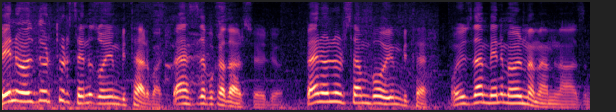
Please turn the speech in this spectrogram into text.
beni öldürtürseniz oyun biter bak. Ben size bu kadar söylüyorum. Ben ölürsem bu oyun biter. O yüzden benim ölmemem lazım.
